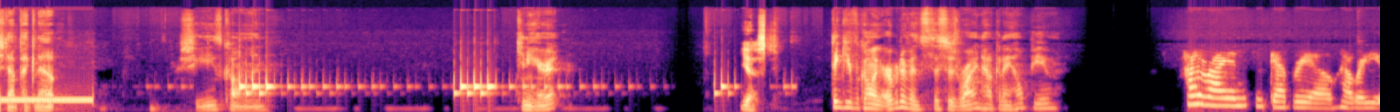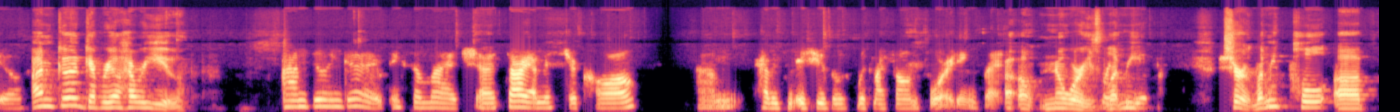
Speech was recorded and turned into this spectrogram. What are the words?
She's not picking up. She's calling. Can you hear it? Yes. Thank you for calling Urban Events. This is Ryan. How can I help you? Hi, Ryan. This is Gabrielle. How are you? I'm good, Gabrielle. How are you? I'm doing good. Thanks so much. Uh, sorry I missed your call. Um, having some issues with, with my phone forwarding, but uh, oh, no worries. Let me. Sure. Let me pull up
